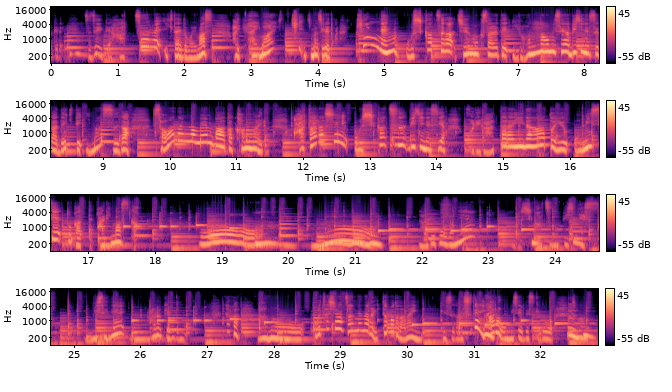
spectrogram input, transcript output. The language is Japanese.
わけで続いて8通目いきたいと思います。はい、はい。間違えた。近年推し活が注目されていろんなお店やビジネスができていますが沢なりのメンバーが考える新しい推し活ビジネスやこれがあったらいいなというお店とかってありますか？おー。おー。なるほどね。推し活のビジネス。お店ね。あるけれどもかあのー私は残念ながら行ったことがないんですがすでにあるお店ですけど、うん。そのあの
